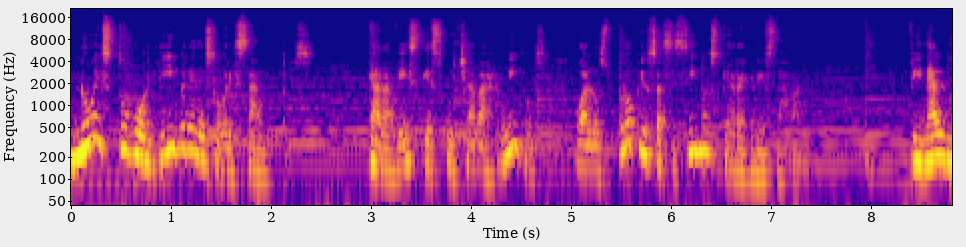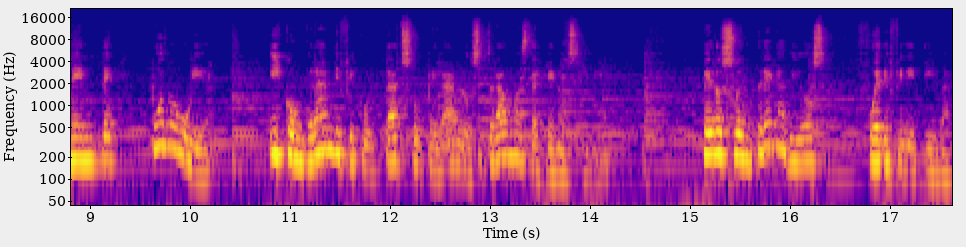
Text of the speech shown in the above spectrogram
no estuvo libre de sobresaltos cada vez que escuchaba ruidos o a los propios asesinos que regresaban. Finalmente pudo huir y con gran dificultad superar los traumas del genocidio. Pero su entrega a Dios fue definitiva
